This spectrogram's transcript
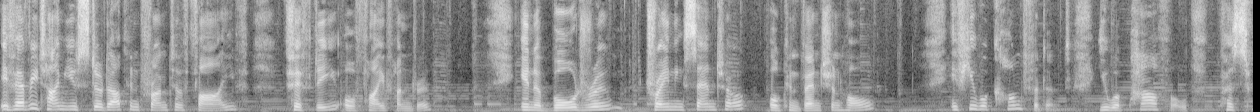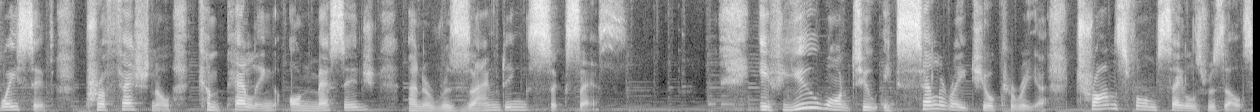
if every time you stood up in front of five, 50 or 500, in a boardroom, training center or convention hall, if you were confident, you were powerful, persuasive, professional, compelling on message, and a resounding success. If you want to accelerate your career, transform sales results,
